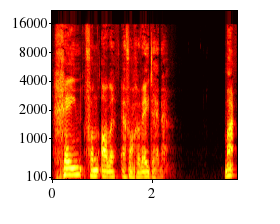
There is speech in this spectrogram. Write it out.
geen van allen ervan geweten hebben. Maar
